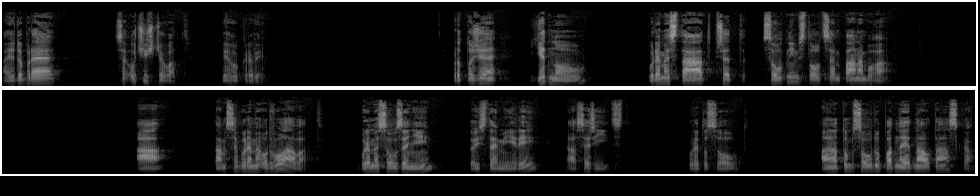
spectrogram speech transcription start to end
A je dobré se očišťovat v jeho krvi. Protože jednou budeme stát před soudným stolcem Pána Boha. a tam se budeme odvolávat. Budeme souzeni do jisté míry, dá se říct, bude to soud, ale na tom soudu padne jedna otázka.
